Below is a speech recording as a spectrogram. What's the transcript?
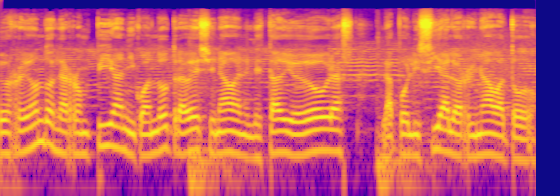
Los redondos la rompían y cuando otra vez llenaban el estadio de obras, la policía lo arruinaba todo.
